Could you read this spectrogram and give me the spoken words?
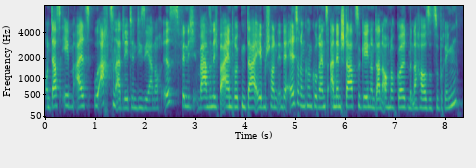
Und das eben als U18-Athletin, die sie ja noch ist. Finde ich wahnsinnig beeindruckend, da eben schon in der älteren Konkurrenz an den Start zu gehen und dann auch noch Gold mit nach Hause zu bringen.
